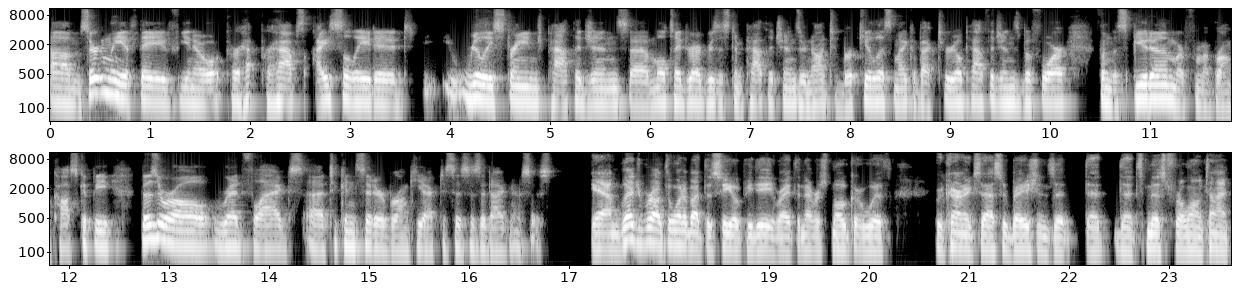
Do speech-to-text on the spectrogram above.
um, certainly if they've, you know, per- perhaps isolated really strange pathogens, uh, multi-drug resistant pathogens or non-tuberculous mycobacterial pathogens before from the sputum or from a bronchoscopy, those are all red flags uh, to consider bronchiectasis as a diagnosis. Yeah, I'm glad you brought up the one about the COPD, right? The never smoker with recurrent exacerbations that that that's missed for a long time.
